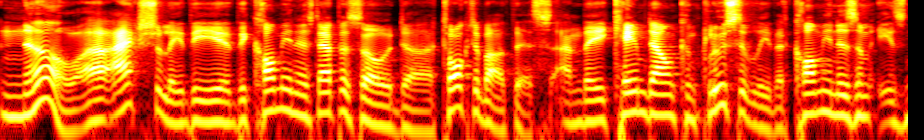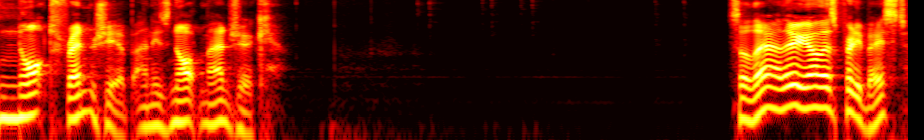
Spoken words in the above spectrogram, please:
No, uh, actually, the the communist episode uh, talked about this, and they came down conclusively that communism is not friendship and is not magic. So there, there you go. That's pretty based.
